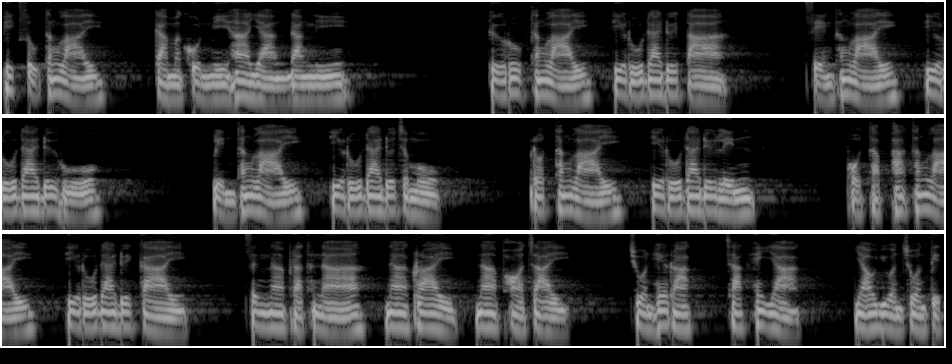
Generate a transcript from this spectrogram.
ภิกษุทั้งหลาย กรรมคุณมีห้าอย่างดังนี้ คือรูปทั้งหลายที่รู้ได้ด้วยตา เสียงทั้งหลายที่รู้ได้ด้วยหู กลิ่นทั้งหลายที่รู้ได้ด้วยจมูก รสทั้งหลายที่รู้ได้ด้วยลิ้นโผฏฐัพพะทั้งหลายที่รู้ได้ด้วยกาย ซึ่งน่าปรารถนา น่าใคร่น่าพอใจ ชวนให้รัก ชักให้อยาก เย้ายวนชวนติด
